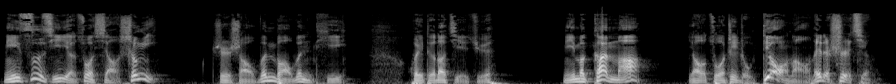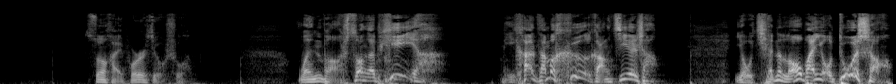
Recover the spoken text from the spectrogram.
你自己也做小生意，至少温饱问题会得到解决。你们干嘛要做这种掉脑袋的事情？”孙海波就说：“温饱算个屁呀！你看咱们鹤岗街上有钱的老板有多少？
